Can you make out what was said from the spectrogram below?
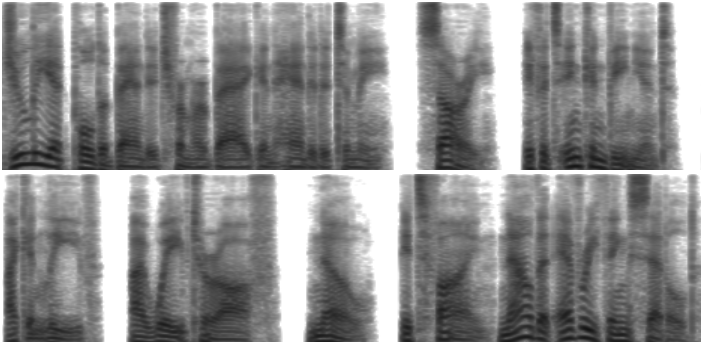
Juliet pulled a bandage from her bag and handed it to me. Sorry, if it's inconvenient, I can leave. I waved her off. No, it's fine. Now that everything's settled,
